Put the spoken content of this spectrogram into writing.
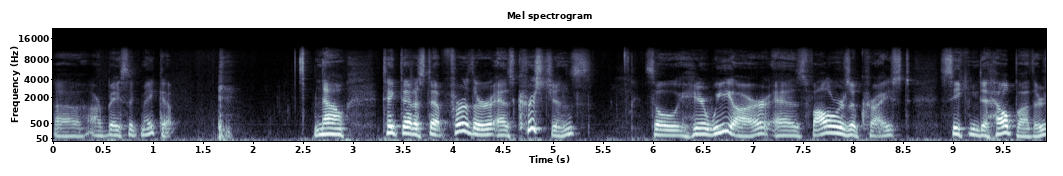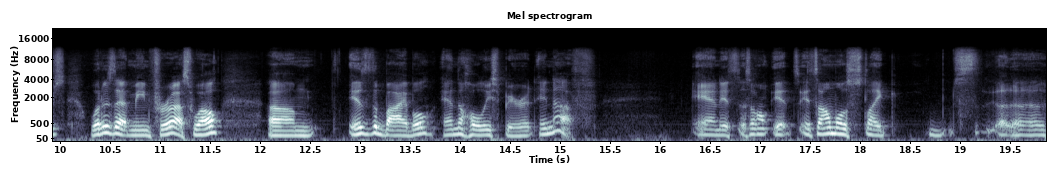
uh, our basic makeup. now, take that a step further as Christians, so here we are as followers of Christ seeking to help others. What does that mean for us? Well, um, is the Bible and the Holy Spirit enough? And it's it's it's almost like uh,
